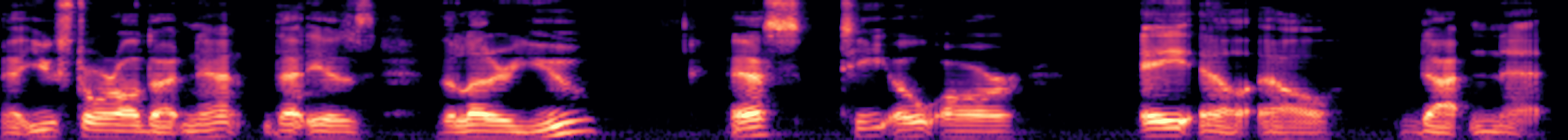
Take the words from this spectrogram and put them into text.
at ustoreall.net. That is the letter U, S T O R A L L dot net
